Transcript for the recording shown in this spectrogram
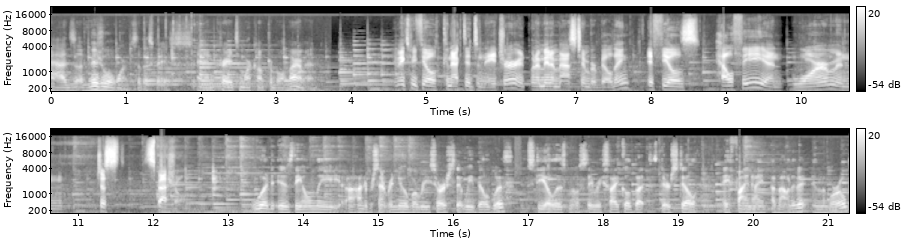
adds a visual warmth to the space and creates a more comfortable environment. It makes me feel connected to nature and when I'm in a mass timber building, it feels healthy and warm and just special. Wood is the only 100% renewable resource that we build with. Steel is mostly recycled, but there's still a finite amount of it in the world.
